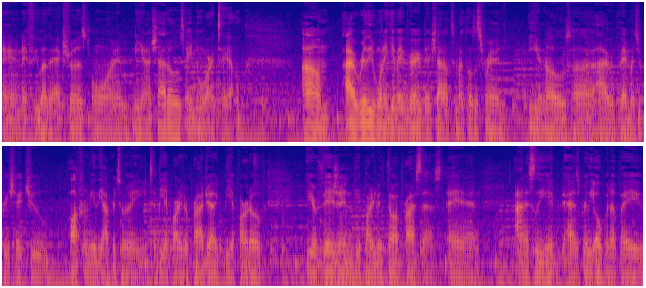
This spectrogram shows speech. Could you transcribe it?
and a few other extras on Neon Shadows, a noir tale. Um, I really want to give a very big shout out to my closest friend, Ian Knowles. Uh, I very much appreciate you offering me the opportunity to be a part of your project, be a part of your vision, be a part of your thought process. And honestly, it has really opened up a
